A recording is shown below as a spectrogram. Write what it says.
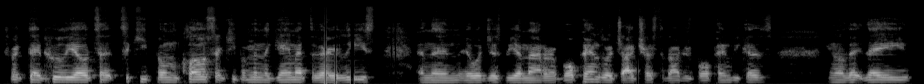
expected Julio to, to keep them close or keep them in the game at the very least. And then it would just be a matter of bullpens, which I trust the Dodgers bullpen because, you know, they, they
